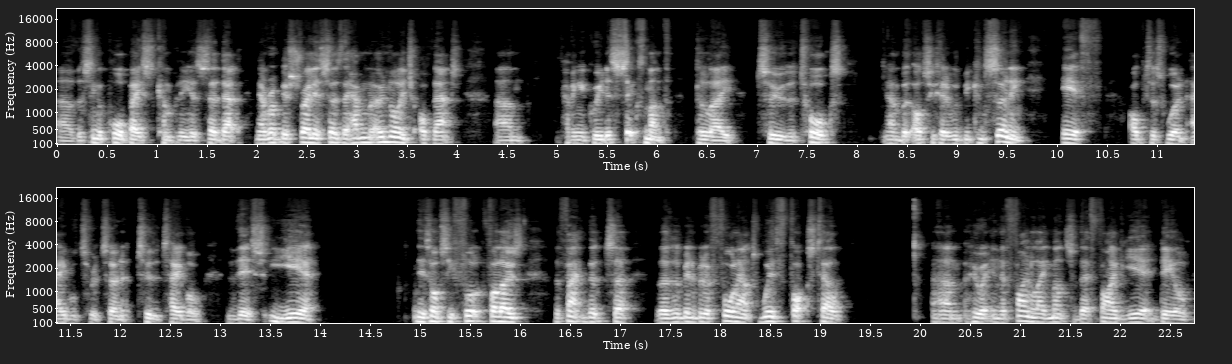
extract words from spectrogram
Uh, the Singapore-based company has said that. Now, Rugby Australia says they have no knowledge of that, um, having agreed a six-month delay to the talks, um, but obviously said it would be concerning if Optus weren't able to return it to the table this year. This obviously fo- follows the fact that uh, there's been a bit of fallout with Foxtel, um, who are in the final eight months of their five-year deal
